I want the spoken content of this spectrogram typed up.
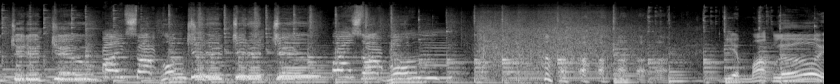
ดจิดจิวไปสระผมจิดจิดจิวไปสระผมเยี่ยมมากเลย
